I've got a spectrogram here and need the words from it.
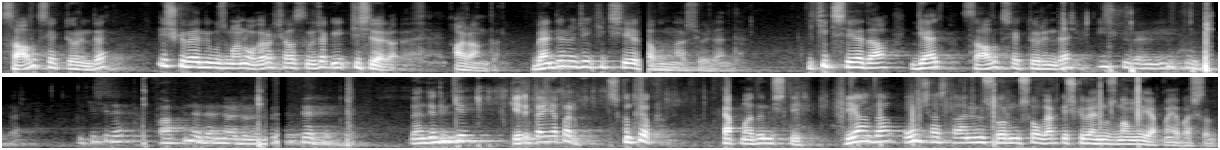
sağlık sektöründe iş güvenliği uzmanı olarak çalıştırılacak kişiler arandı. Benden önce iki kişiye daha bunlar söylendi. İki kişiye daha gel sağlık sektöründe iş güvenliğini kur dediler. İkisi de farklı nedenlerden ötürü reddetti. Ben dedim ki gelip ben yaparım. Sıkıntı yok. Yapmadığım iş değil. Bir anda 13 hastanenin sorumlusu olarak iş güvenliği uzmanlığı yapmaya başladım.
